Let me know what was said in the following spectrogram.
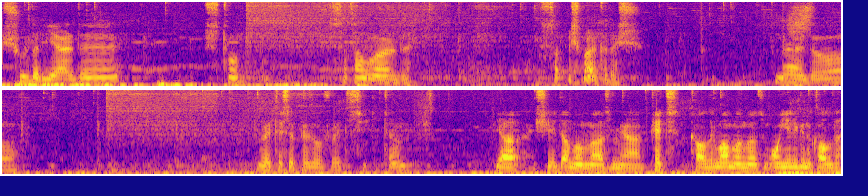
şurada bir yerde stone satan vardı. Satmış mı arkadaş? Nerede o? VTS Pelofet Sikitem. Ya şey de almam lazım ya. Pet kaldırma almam lazım. 17 günü kaldı.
